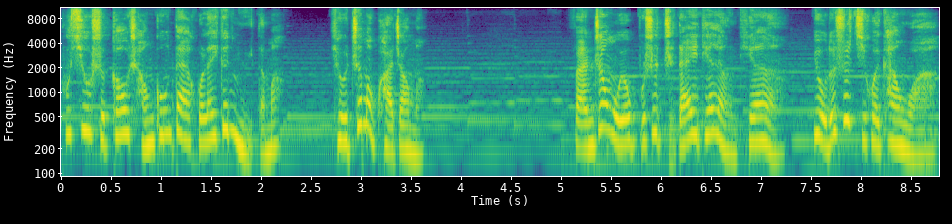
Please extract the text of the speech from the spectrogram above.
不就是高长恭带回来一个女的吗？有这么夸张吗？反正我又不是只待一天两天，有的是机会看我啊。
